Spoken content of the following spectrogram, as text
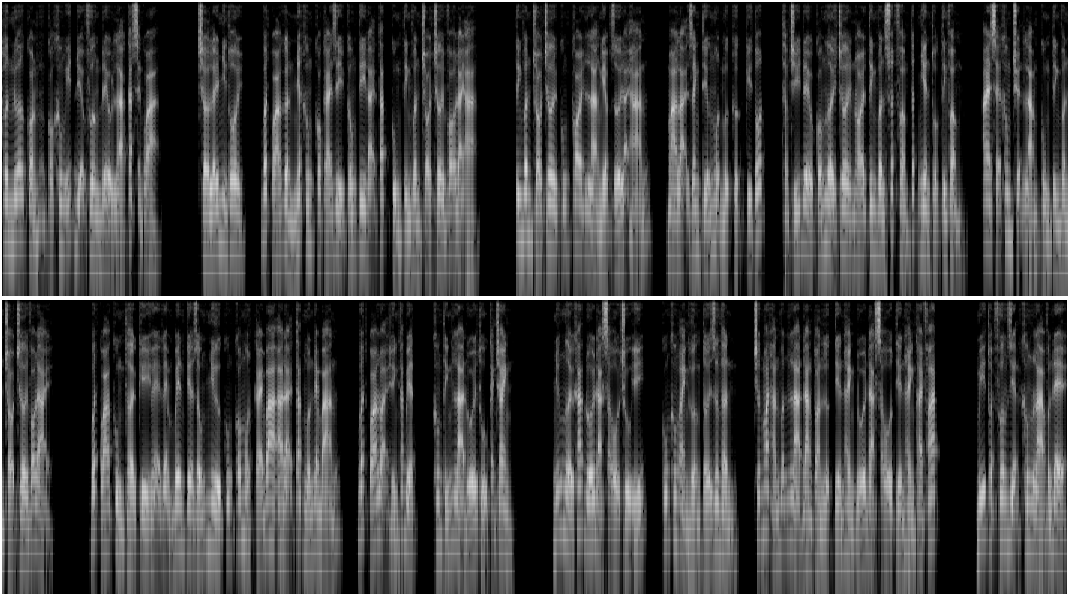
hơn nữa còn có không ít địa phương đều là cắt xen qua chờ lấy nhìn thôi, bất quá gần nhất không có cái gì công ty đại tắc cùng tinh vân trò chơi võ đại a. Tinh vân trò chơi cũng coi là nghiệp giới đại hán, mà lại danh tiếng một mực cực kỳ tốt, thậm chí đều có người chơi nói tinh vân xuất phẩm tất nhiên thuộc tinh phẩm, ai sẽ không chuyện làm cùng tinh vân trò chơi võ đại. Bất quá cùng thời kỳ hệ lệm bên kia giống như cũng có một cái ba a đại tắc muốn đem bán, bất quá loại hình khác biệt, không tính là đối thủ cạnh tranh. Những người khác đối đặc xã hội chú ý, cũng không ảnh hưởng tới dương thần, trước mắt hắn vẫn là đang toàn lực tiến hành đối đặc xã hội tiến hành khai phát. Mỹ thuật phương diện không là vấn đề,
